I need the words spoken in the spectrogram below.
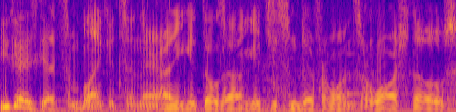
You guys got some blankets in there. I need to get those out and get you some different ones or wash those.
